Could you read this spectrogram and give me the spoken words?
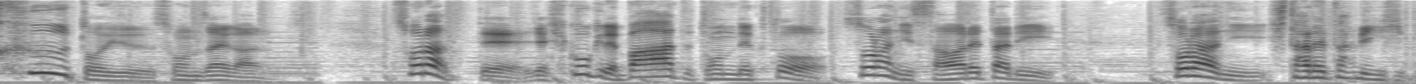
空という存在があるんです空ってじゃ飛行機でバーって飛んでいくと空に触れたり空に浸れたり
